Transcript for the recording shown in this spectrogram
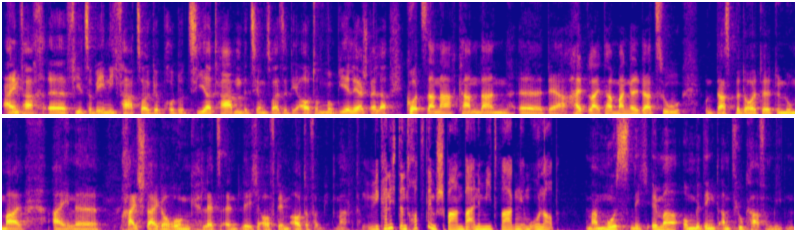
einfach äh, viel zu wenig Fahrzeuge produziert haben, beziehungsweise die Automobilhersteller. Kurz danach kam dann äh, der Halbleitermangel dazu und das bedeutete nun mal eine Preissteigerung letztendlich auf dem Autovermietmarkt. Wie kann ich denn trotzdem sparen bei einem Mietwagen im Urlaub? Man muss nicht immer unbedingt am Flughafen mieten.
